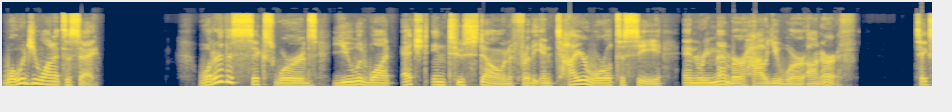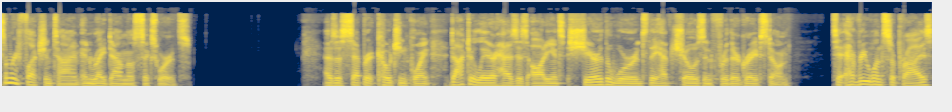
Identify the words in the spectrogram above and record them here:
what would you want it to say? What are the six words you would want etched into stone for the entire world to see and remember how you were on earth? Take some reflection time and write down those six words. As a separate coaching point, Dr. Loehr has his audience share the words they have chosen for their gravestone. To everyone's surprise,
